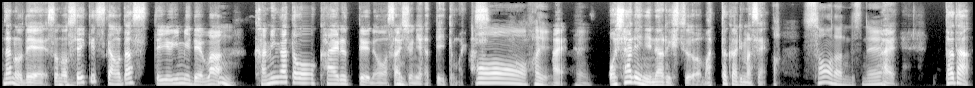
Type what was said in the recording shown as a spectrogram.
なので、そのうん清潔感を出すっていう意味では、うん髪型を変えるっていうのを最初にやっていいと思います。おーはい。はい。はい。おしゃれになる必要は全くありません。そうなんですね。。はいい。ただ、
